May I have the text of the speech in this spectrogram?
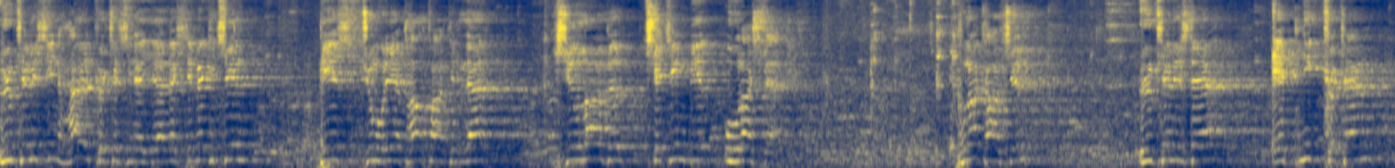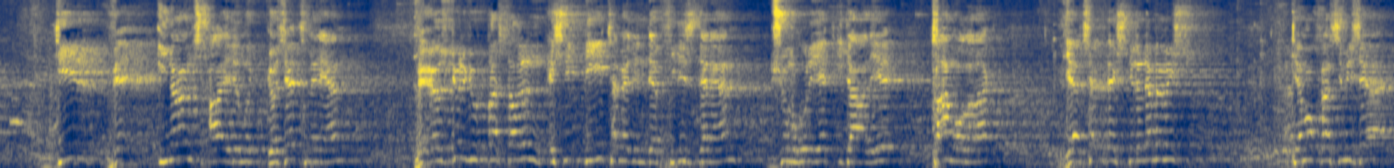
ülkemizin her köşesine yerleştirmek için biz Cumhuriyet Halk Partililer yıllardır çetin bir uğraş verdik. Buna karşın ülkemizde etnik köken, dil ve inanç ayrımı gözetmeyen ve özgür yurttaşların eşitliği temelinde filizlenen Cumhuriyet ideali tam olarak gerçekleştirilememiş, demokrasimize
